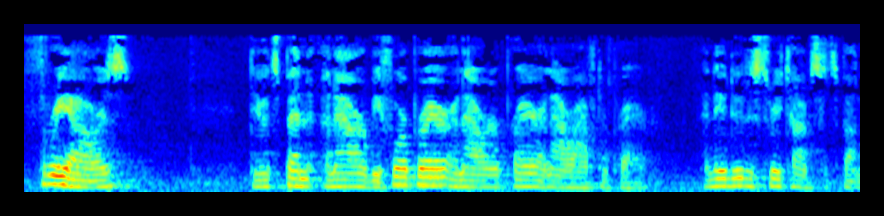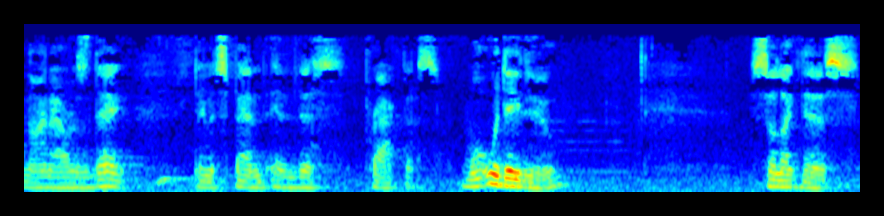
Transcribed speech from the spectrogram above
three hours they would spend an hour before prayer, an hour in prayer, an hour after prayer. And they do this three times, so it's about nine hours a day they would spend in this practice. What would they do? So, like this.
